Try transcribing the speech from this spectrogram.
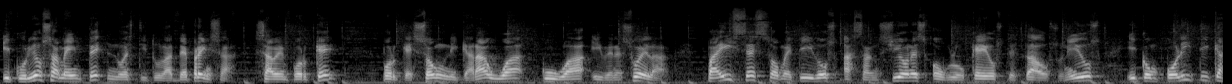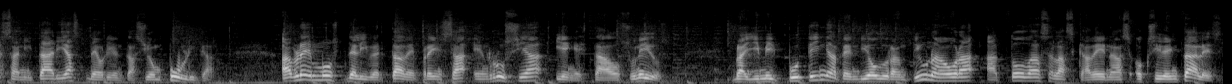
Y curiosamente no es titular de prensa. ¿Saben por qué? Porque son Nicaragua, Cuba y Venezuela, países sometidos a sanciones o bloqueos de Estados Unidos y con políticas sanitarias de orientación pública. Hablemos de libertad de prensa en Rusia y en Estados Unidos. Vladimir Putin atendió durante una hora a todas las cadenas occidentales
